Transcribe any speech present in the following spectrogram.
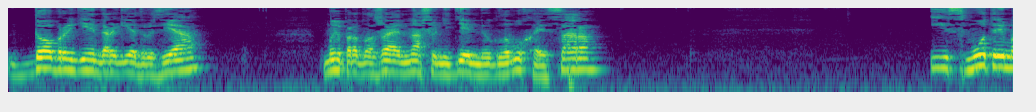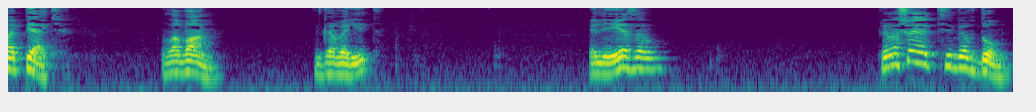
Добрый день, дорогие друзья! Мы продолжаем нашу недельную главу Хайсара. И смотрим опять. Лаван говорит Элиезеру, приглашает тебя в дом,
